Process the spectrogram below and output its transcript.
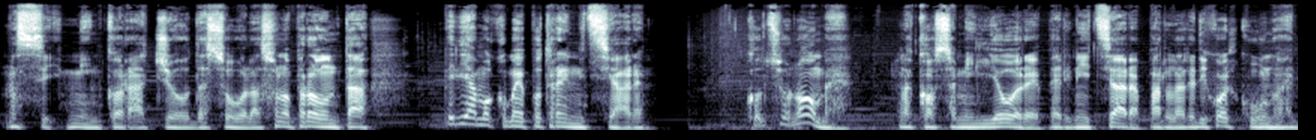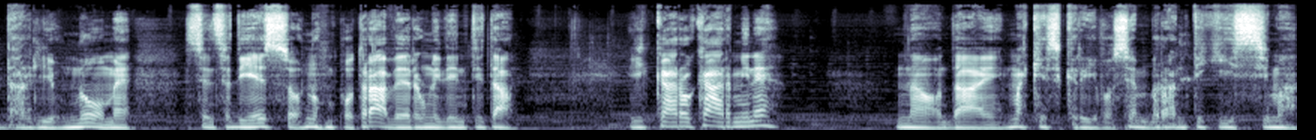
ma sì, mi incoraggio da sola, sono pronta. Vediamo come potrei iniziare. Col suo nome. La cosa migliore per iniziare a parlare di qualcuno è dargli un nome. Senza di esso non potrà avere un'identità. Il caro Carmine No, dai, ma che scrivo? Sembro antichissima.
